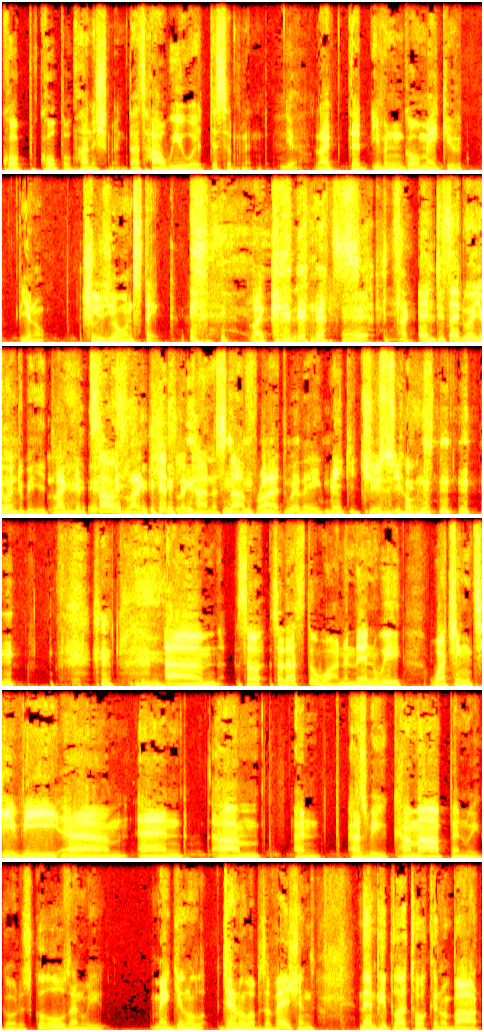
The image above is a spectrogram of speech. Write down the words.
corp, corporal punishment that's how we were disciplined Yeah. like that even go make you you know choose your own stick like like and decide where you want to be hit. like it sounds like Hitler kind of stuff, right? Where they make you choose your own. um, so so that's the one, and then we watching TV, um, and um, and as we come up and we go to schools and we make general general observations, then people are talking about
